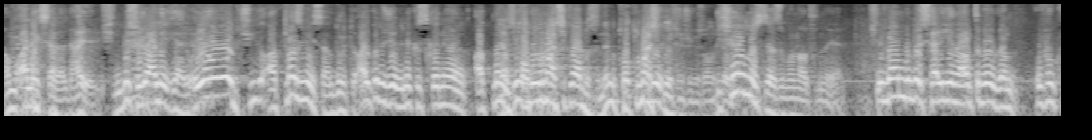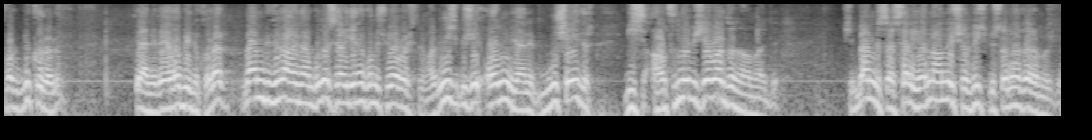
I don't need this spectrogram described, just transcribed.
Ama Alex herhalde. Hayır. Şimdi bir sürü Alex yani. Ya o çünkü atmaz mı insan da Aykut Hoca beni kıskanıyor. Atmam Ya için topluma bunu- açıklar mısın değil mi? Topluma açıklıyorsun çünkü bir sonuçta. şey olması lazım bunun altında yani. Şimdi ben burada Sergen'e altı program ufak ufak bir kurarım. Yani veya o beni kurar. Ben bir gün aynen burada Sergen'e konuşmaya başlarım. Abi hiçbir şey olmuyor yani bu şeydir. Bir, altında bir şey vardır normalde. Şimdi ben mesela Sergen'le anlaşıyorum. Hiçbir sorun yok aramızda.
